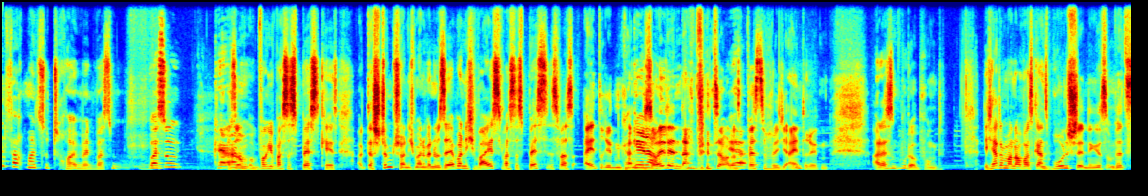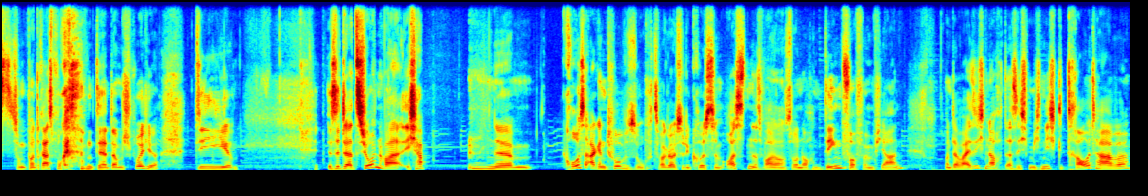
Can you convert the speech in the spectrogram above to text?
einfach mal zu träumen, was, was so keine also, Ahnung. was ist Best Case? Das stimmt schon. Ich meine, wenn du selber nicht weißt, was das Beste ist, was eintreten kann, genau. wie soll denn dann bitte auch ja. das Beste für dich eintreten? Aber das ist ein guter Punkt. Ich hatte mal noch was ganz Bodenständiges, um jetzt zum Kontrastprogramm der dummen Sprüche. Die Situation war, ich habe eine große Agentur besucht. Das war, glaube ich, so die größte im Osten. Das war so noch ein Ding vor fünf Jahren. Und da weiß ich noch, dass ich mich nicht getraut habe,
